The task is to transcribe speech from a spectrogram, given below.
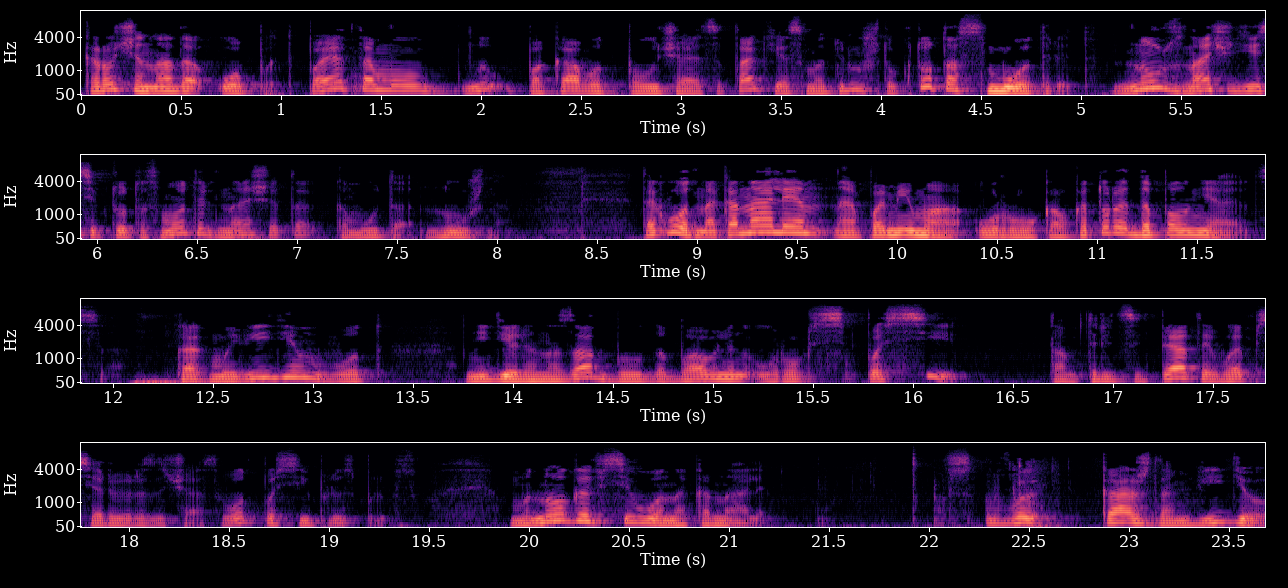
короче, надо опыт. Поэтому, ну, пока вот получается так, я смотрю, что кто-то смотрит. Ну, значит, если кто-то смотрит, значит, это кому-то нужно. Так вот, на канале, э, помимо уроков, которые дополняются, как мы видим, вот неделю назад был добавлен урок по C. Там 35-й веб-сервер за час. Вот по C++. Много всего на канале. В каждом видео,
